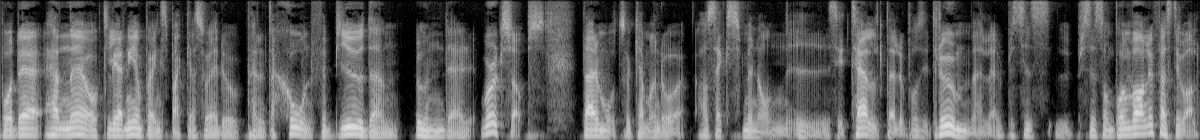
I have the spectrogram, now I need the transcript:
både henne och ledningen på Ängsbacka så är då penetration förbjuden under workshops. Däremot så kan man då ha sex med någon i sitt tält eller på sitt rum eller precis, precis som på en vanlig festival.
